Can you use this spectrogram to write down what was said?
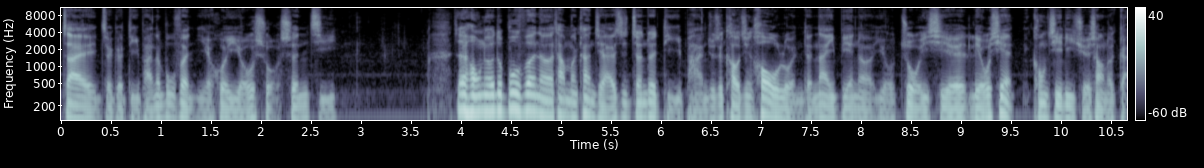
在这个底盘的部分也会有所升级。在红牛的部分呢，他们看起来是针对底盘，就是靠近后轮的那一边呢，有做一些流线、空气力学上的改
